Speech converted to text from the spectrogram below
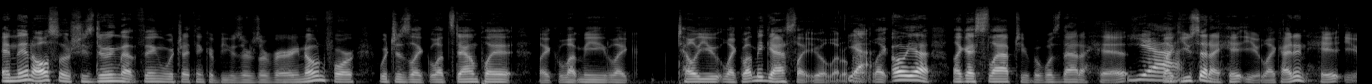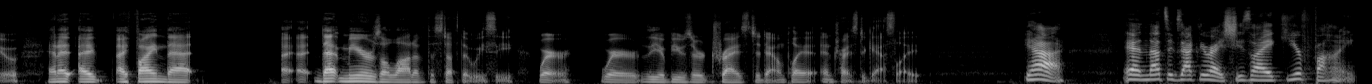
And then also she's doing that thing which I think abusers are very known for, which is like let's downplay it, like let me like tell you like let me gaslight you a little Yeah. bit. Like, oh yeah, like I slapped you, but was that a hit? Yeah. Like you said I hit you. Like I didn't hit you. And I I, I find that I, I, that mirrors a lot of the stuff that we see where where the abuser tries to downplay it and tries to gaslight. yeah. And that's exactly right. She's like, "You're fine."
